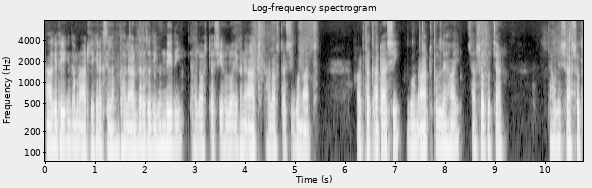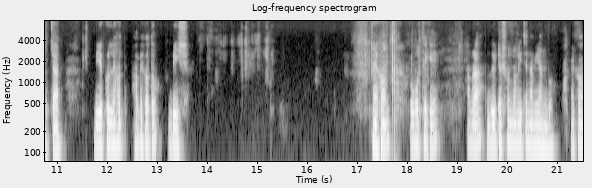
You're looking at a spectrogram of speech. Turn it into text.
আগে থেকে কিন্তু আমরা আট লিখে রাখছিলাম। তাহলে আট দ্বারা যদি গুণ দিয়ে দিই, তাহলে অষ্টাশি হলো এখানে আট। তাহলে অষ্টাশি গুণ আট। অর্থাৎ আটাশি গুণ আট করলে হয় সাতশত চার। তাহলে সাতশত চার বিয়ে করলে হবে কত? বিশ। এখন উপর থেকে আমরা দুইটা শূন্য নিচে নামিয়ে আনব। এখন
